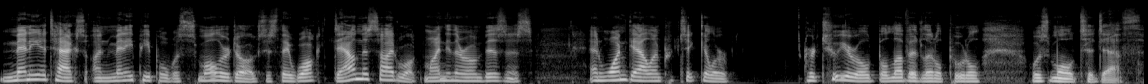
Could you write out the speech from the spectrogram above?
many attacks on many people with smaller dogs as they walked down the sidewalk, minding their own business. And one gal in particular, her two-year-old beloved little poodle, was mauled to death.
